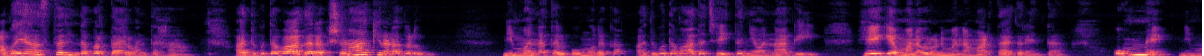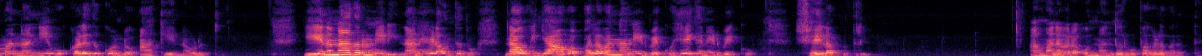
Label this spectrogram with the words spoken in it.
ಅಭಯಾಸ್ತದಿಂದ ಬರ್ತಾ ಇರುವಂತಹ ಅದ್ಭುತವಾದ ರಕ್ಷಣಾ ಕಿರಣಗಳು ನಿಮ್ಮನ್ನು ತಲುಪುವ ಮೂಲಕ ಅದ್ಭುತವಾದ ಚೈತನ್ಯವನ್ನಾಗಿ ಹೇಗೆ ಅಮ್ಮನವರು ನಿಮ್ಮನ್ನು ಮಾಡ್ತಾ ಇದ್ದಾರೆ ಅಂತ ಒಮ್ಮೆ ನಿಮ್ಮನ್ನು ನೀವು ಕಳೆದುಕೊಂಡು ಆಕೆಯನ್ನು ಹುಡುಕಿ. ಏನನ್ನಾದರೂ ನೀಡಿ, ನಾನು ಹೇಳೋವಂಥದ್ದು, ನಾವು ಯಾವ ಫಲವನ್ನು ನೀಡಬೇಕು, ಹೇಗೆ ನೀಡಬೇಕು? ಶೈಲಪುತ್ರಿ, ಅಮ್ಮನವರ ಒಂದೊಂದು ರೂಪಗಳು ಬರುತ್ತೆ.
